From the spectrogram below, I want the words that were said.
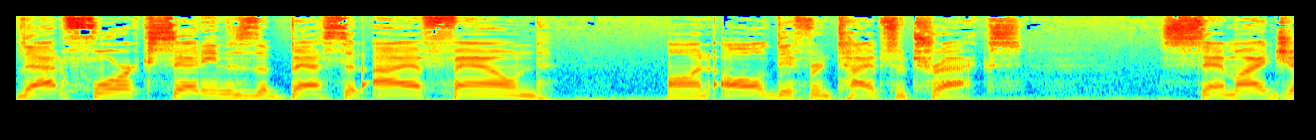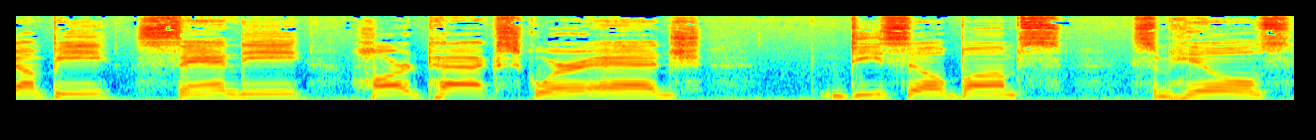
that fork setting is the best that I have found on all different types of tracks. Semi jumpy, sandy, hard pack, square edge, decel bumps, some hills.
